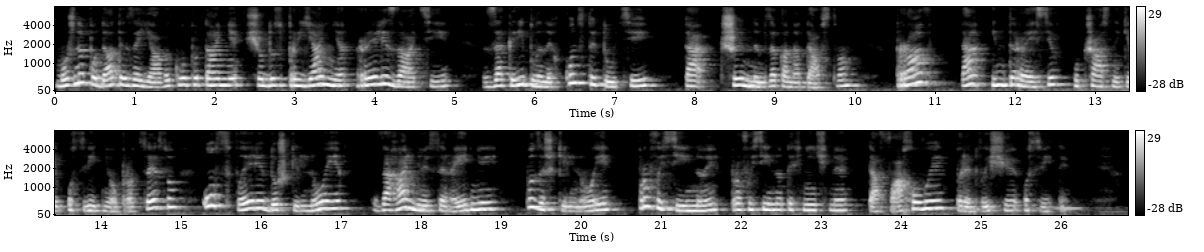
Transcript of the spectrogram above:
Можна подати заяви клопотання щодо сприяння реалізації закріплених Конституцією та чинним законодавством прав та інтересів учасників освітнього процесу у сфері дошкільної, загальної середньої, позашкільної, професійної, професійно-технічної та фахової передвищої освіти.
